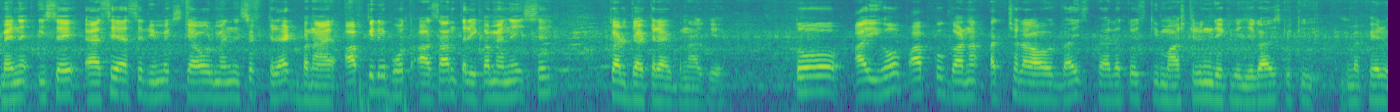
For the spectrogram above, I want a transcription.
मैंने इसे ऐसे ऐसे रिमिक्स किया और मैंने इसे ट्रैक बनाया। आपके लिए बहुत आसान तरीका मैंने इसे कर दिया ट्रैक बना के तो आई होप आपको गाना अच्छा लगा होगा गाइस पहले तो इसकी मास्टरिंग देख लीजिए गाइस क्योंकि मैं फिर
